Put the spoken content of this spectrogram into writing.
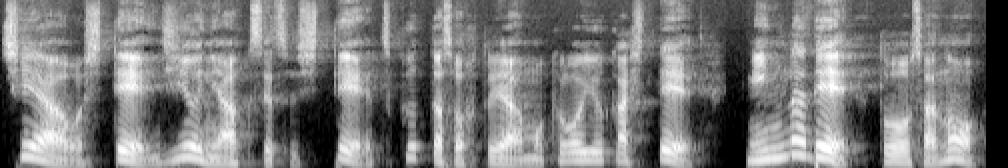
シェアをして、自由にアクセスして、作ったソフトウェアも共有化して、みんなで当社の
